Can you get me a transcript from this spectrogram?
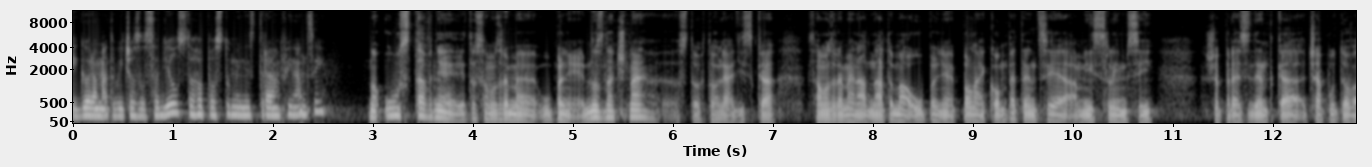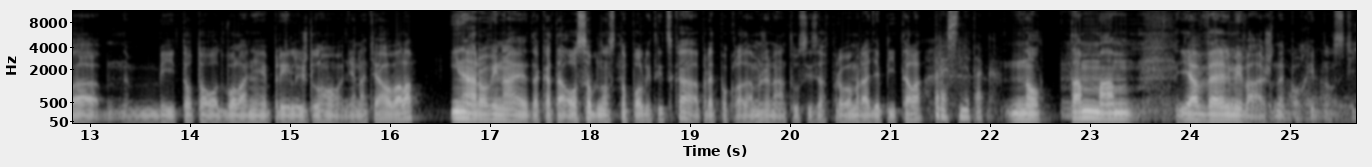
Igora Matoviča zosadil z toho postu ministra financí? No ústavne je to samozrejme úplne jednoznačné. Z tohto hľadiska samozrejme na, na to má úplne plné kompetencie a myslím si, že prezidentka Čaputová by toto odvolanie príliš dlho nenaťahovala. Iná rovina je taká tá osobnostno-politická a predpokladám, že na tú si sa v prvom rade pýtala. Presne tak. No tam mám ja veľmi vážne pochybnosti.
